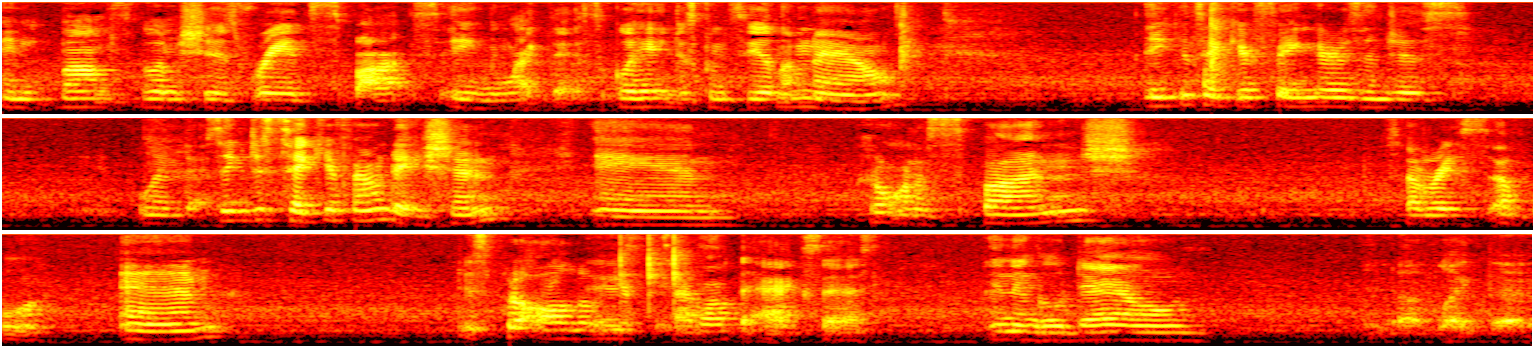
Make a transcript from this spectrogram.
Any bumps, blemishes, red spots, anything like that. So go ahead and just conceal them now. Then you can take your fingers and just blend that. So you can just take your foundation and put it on a sponge very simple and just put all of your tap off the excess and then go down and up like that.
